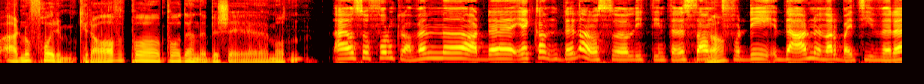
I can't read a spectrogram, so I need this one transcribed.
Er det noe formkrav på, på denne beskjedmåten? Nei, altså Formkraven eh, er det kan, Den er også litt interessant. Ja. fordi det er noen arbeidsgivere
